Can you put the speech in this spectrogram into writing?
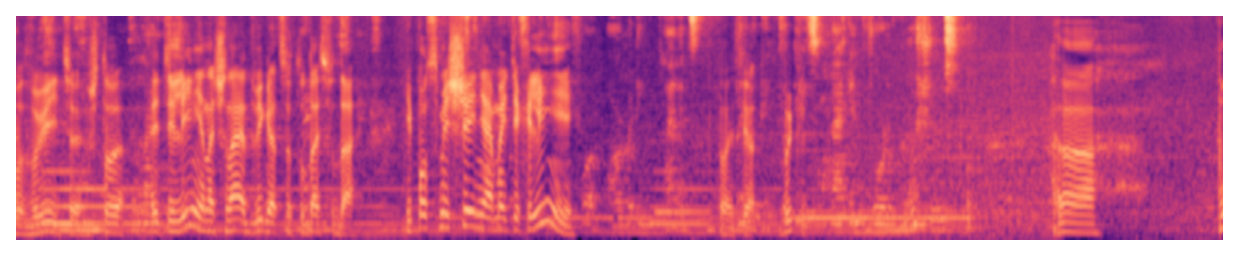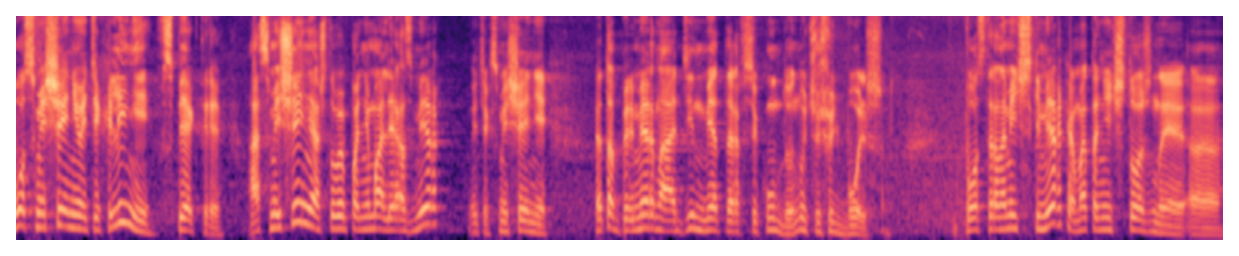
Вот вы видите, что эти линии начинают двигаться туда-сюда. И по смещениям этих линий, давайте я выключу, э, по смещению этих линий в спектре, а смещение, чтобы вы понимали размер этих смещений, это примерно 1 метр в секунду, ну чуть-чуть больше. По астрономическим меркам это ничтожные э,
